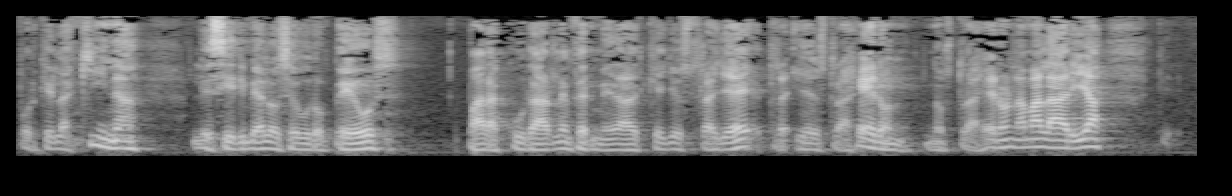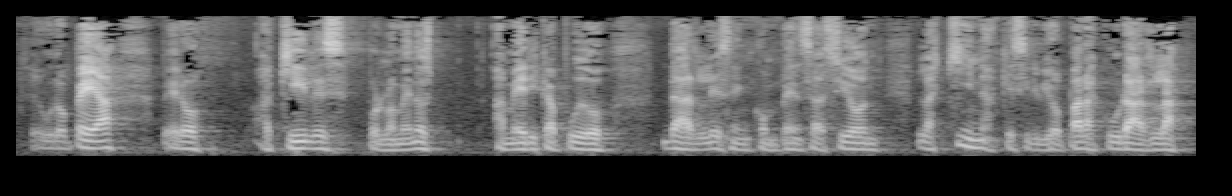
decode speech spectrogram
porque la quina le sirve a los europeos para curar la enfermedad que ellos, ellos trajeron. Nos trajeron la malaria europea, pero aquí les, por lo menos América pudo darles en compensación la quina que sirvió para curarla.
